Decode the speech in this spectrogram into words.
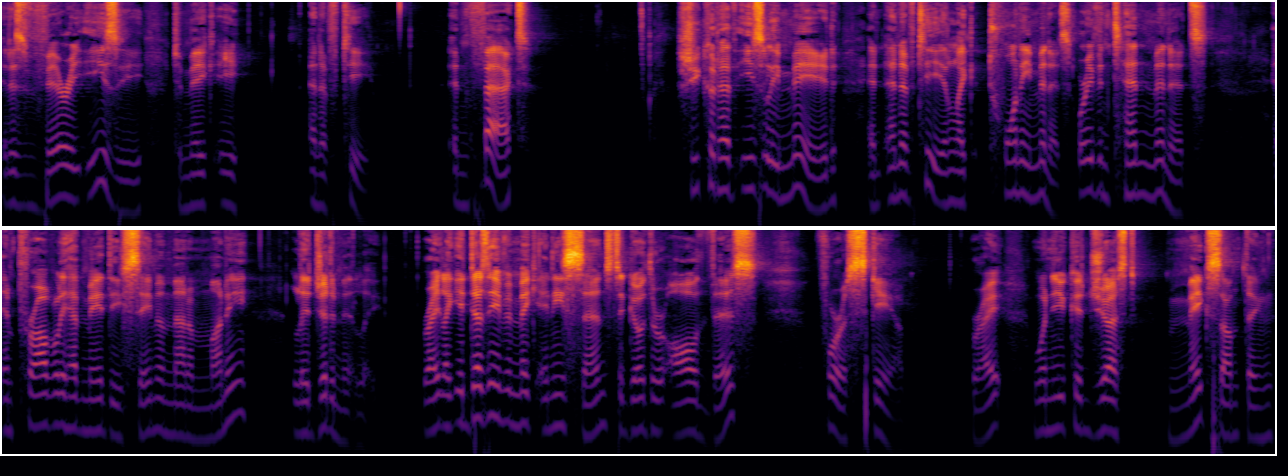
It is very easy to make a NFT. In fact, she could have easily made an NFT in like 20 minutes or even 10 minutes and probably have made the same amount of money legitimately. Right? Like it doesn't even make any sense to go through all this for a scam. Right? When you could just make something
